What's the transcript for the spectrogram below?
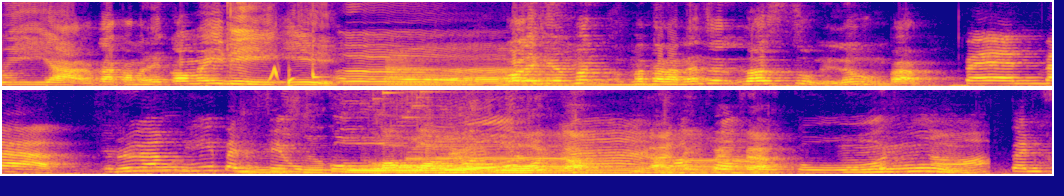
วีอะแต่กรรมเทศก็ไม่ดีอีก เออ ก็เลยคิดว่ามันมันตอนนั้นจะเลิศสุดในเรื่องของแบบ เป็นแบบเรื่องที่เป็นฟิลกูครอบครัว feel good กับอีกอันหนึ่งเป็นแบบ ครอบครัว feel good เนาะเป็นค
